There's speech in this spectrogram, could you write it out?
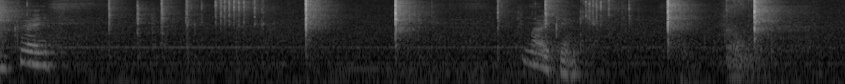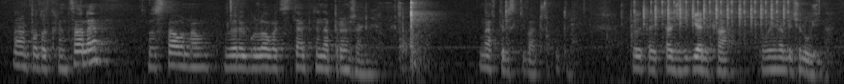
Ok. No i pięknie. Mamy podokręcane. Zostało nam wyregulować wstępne naprężenie na wtryskiwaczu tutaj. Tutaj ta dźwigienka powinna być luźna.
